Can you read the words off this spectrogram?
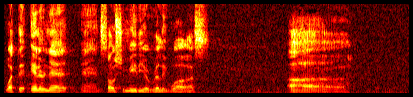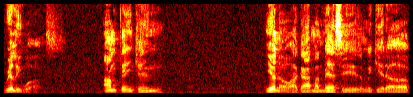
what the internet and social media really was. Uh, really was. I'm thinking, you know, I got my message, I'm gonna get up,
